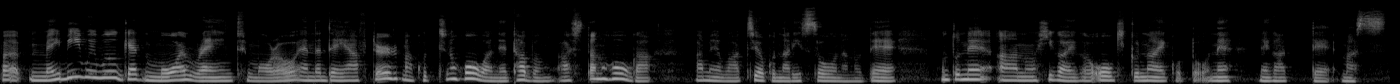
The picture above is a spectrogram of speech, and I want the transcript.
But maybe we will get more rain tomorrow and the day after. まあこっちの方はね、多分明日の方が雨は強くなりそうなので、本当ね、あの被害が大きくないことをね、願ってます。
